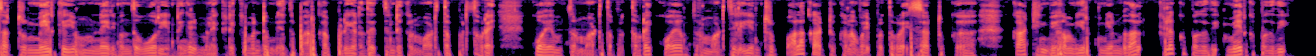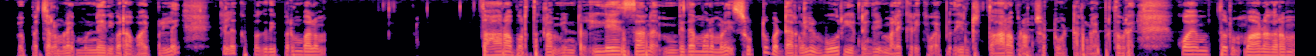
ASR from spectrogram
சற்று மேற்கையும் முன்னேறி வந்து ஓர் இடங்கள் மழை கிடைக்கும் என்றும் எதிர்பார்க்கப்படுகிறது. திண்டுக்கல் மாவட்டத்தை பொறுத்தவரை கோயம்புத்தூர் மாவட்டத்தை பொறுத்தவரை கோயம்புத்தூர் மாவட்டத்தில் இன்று பாலக்காட்டுக்கான கனவை பொறுத்தவரை சற்று காற்றின் வேகம் இருக்கும் என்பதால் கிழக்கு பகுதி மேற்கு பகுதி வெப்பச்சலமலை முன்னேறி வர வாய்ப்பில்லை. கிழக்கு பகுதி பெரும்பாலும் தாராபுரத்துக்கெல்லாம் இன்று லேசான மிதமான மழை சுற்று வட்டாரங்களில் ஓரி இடங்களில் மழை கிடைக்க வாய்ப்புள்ளது இன்று தாராபுரம் சுற்று வட்டாரங்களை பொறுத்தவரை. கோயம்புத்தூர் மாநகரம்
